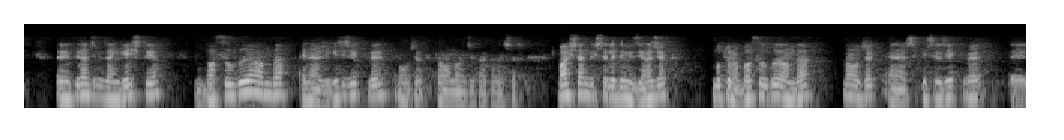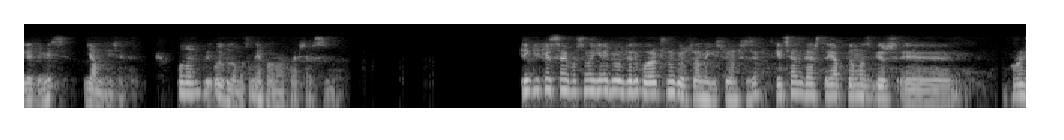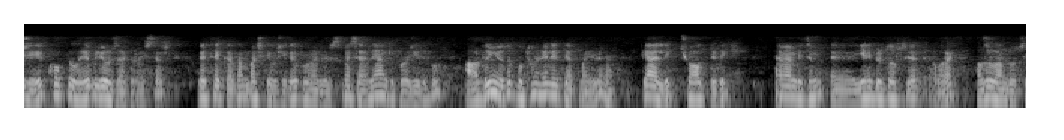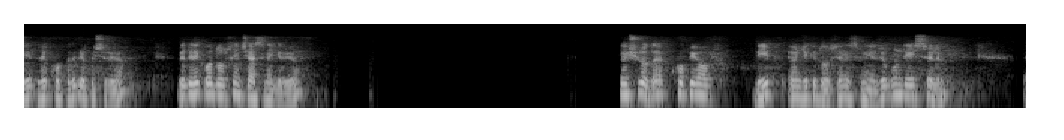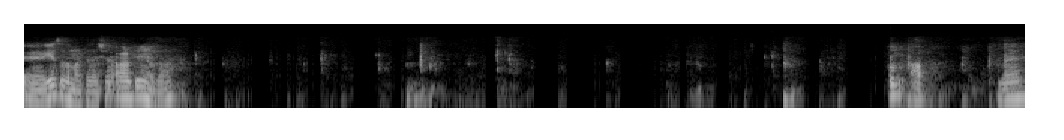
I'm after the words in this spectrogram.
E, direncimizden geçti. Basıldığı anda enerji geçecek ve ne olacak? Tamamlanacak arkadaşlar. Başlangıçta ledimiz yanacak. Butona basıldığı anda ne olacak? Enerjisi kesilecek ve e, ledimiz yanmayacak. Bunun bir uygulamasını yapalım arkadaşlar sizinle. Tinkercad sayfasında yeni bir özellik olarak şunu göstermek istiyorum size. Geçen derste yaptığımız bir e, projeyi kopyalayabiliyoruz arkadaşlar. Ve tekrardan başka bir şekilde kullanabiliriz. Mesela ne hangi projeydi bu? Arduino'da buton ile led yapmayı değil mi? Geldik çoğalt dedik. Hemen bizim e, yeni bir dosya olarak hazır olan dosyayı direkt kopyalayıp yapıştırıyor. Ve direkt o dosyanın içerisine giriyor. Ve şurada copy of deyip önceki dosyanın ismini yazıyor. Bunu değiştirelim. Ee, yazalım arkadaşlar. Arduino'da pull up ve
